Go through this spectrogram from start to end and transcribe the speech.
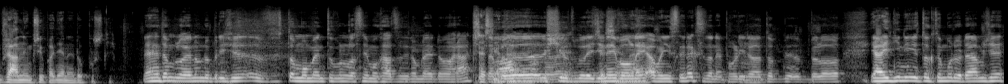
v žádném případě nedopustí. Ne, tam bylo jenom dobrý, že v tom momentu on vlastně mohl házet jenom na jednoho hráče. Přesně, tam byl no, Shields byl jediný volný a oni si jinak se to nepohlídali. To bylo, já jediný to k tomu dodám, že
